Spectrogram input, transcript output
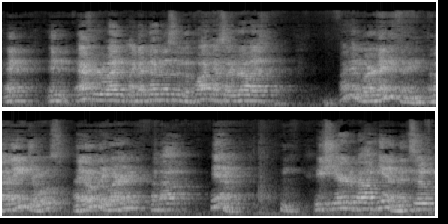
and, and after I, I got done listening to the podcast, I realized I didn't learn anything about angels. I only learned about him. He shared about him. And so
